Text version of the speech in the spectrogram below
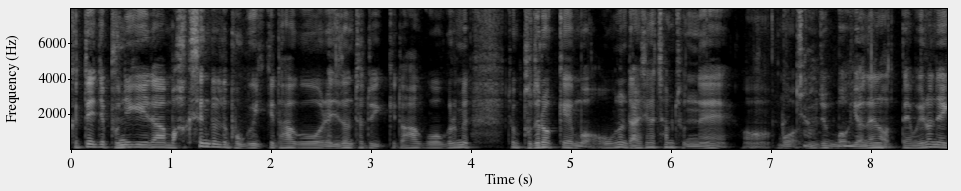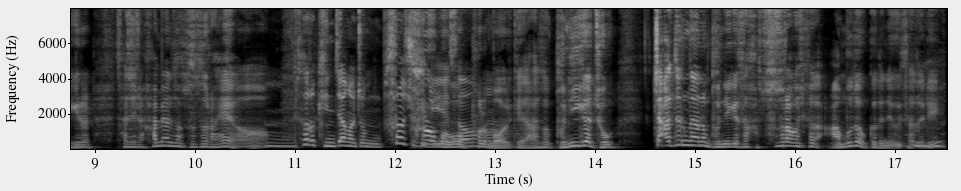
그때 이제 분위기나 뭐 학생들도 보고 있기도 하고 레지던트도 있기도 하고 그러면 좀 부드럽게 뭐 어, 오늘 날씨가 참 좋네. 어뭐 그쵸. 요즘 뭐 연애는 어때? 뭐 이런 얘기를 사실 하면서 수술해요. 음, 서로 긴장을 좀 풀어주기 풀어보고 위해서. 풀- 뭐 어. 이렇게 해서 분위기가 좀 짜증나는 분위기에서 수술하고 싶은 아무도 없거든요 의사들이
